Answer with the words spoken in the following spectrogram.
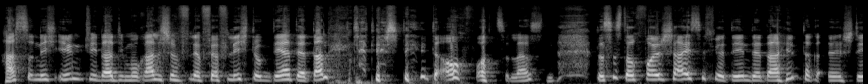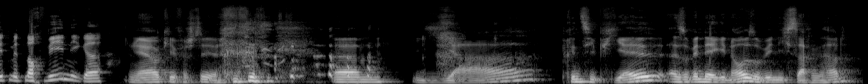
hast du nicht irgendwie da die moralische Verpflichtung, der, der dann hinter dir steht, auch vorzulassen? Das ist doch voll scheiße für den, der dahinter äh, steht mit noch weniger. Ja, okay, verstehe. ähm, ja, prinzipiell, also wenn der genauso wenig Sachen hat,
